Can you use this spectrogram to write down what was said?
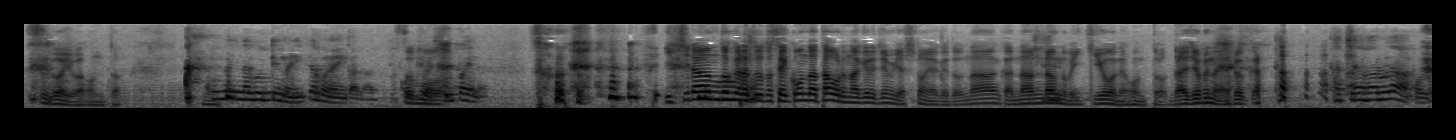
すごいわ、ほんと。こんなに殴ってんのに痛くないんかなって。そうこっちは心配になる。そう。1ラウンドからずっとセコンダタオル投げる準備はしとんやけど、なんか何ラウンドも生きようね、ほんと。大丈夫なんやろうか。立ち上がるな、こいつ。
